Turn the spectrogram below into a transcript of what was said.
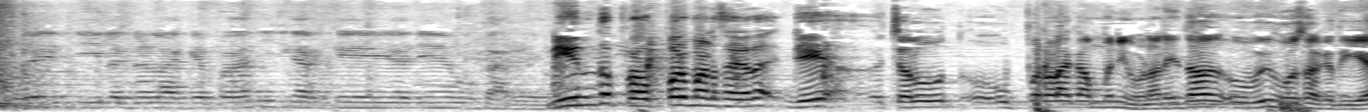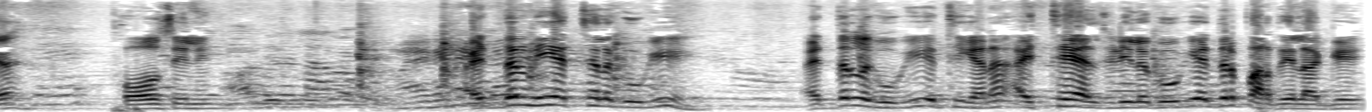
ਪੂਰੇ ਜੀ ਲੱਗਣ ਲੱਗ ਗਿਆ ਆਹ ਚੀਜ਼ ਕਰਕੇ ਅਜੇ ਉਹ ਕਰ ਰਹੇ ਨਹੀਂ ਇਹਨੂੰ ਤਾਂ ਪ੍ਰੋਪਰ ਬਣ ਸਕਦਾ। ਜੇ ਚਲੋ ਉੱਪਰ ਵਾਲਾ ਕੰਮ ਨਹੀਂ ਹੋਣਾ ਨਹੀਂ ਤਾਂ ਉਹ ਵੀ ਹੋ ਸਕਦੀ ਹੈ। ਫਾਲ ਸੀਲਿੰਗ ਮੈਂ ਕਹਿੰਦਾ ਇੱਧਰ ਨਹੀਂ ਇੱਥੇ ਲੱਗੂਗੀ। ਇੱਧਰ ਲੱਗੂਗੀ ਇੱਥੇ ਹੈ ਨਾ ਇੱਥੇ ਐਲਸੀਡੀ ਲੱਗੂਗੀ ਇੱਧਰ ਪਰਦੇ ਲੱਗੇ।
